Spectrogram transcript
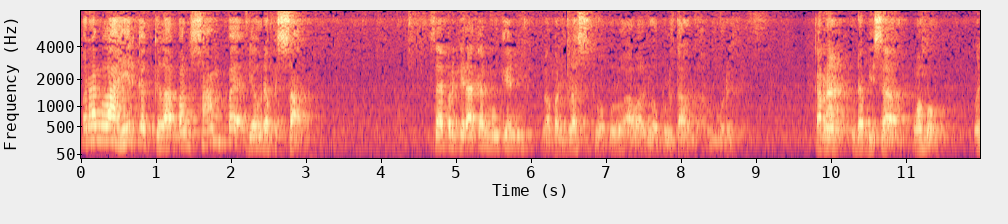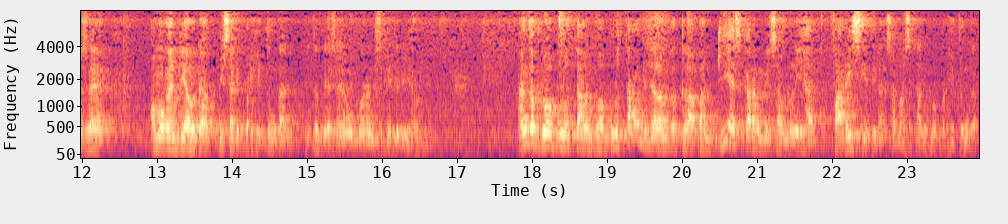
Orang lahir kegelapan sampai dia udah besar. Saya perkirakan mungkin 18, 20, awal 20 tahun lah umurnya. Karena udah bisa ngomong. Maksudnya omongan dia udah bisa diperhitungkan. Itu biasanya umuran segitu dia. Anggap 20 tahun, 20 tahun di dalam kegelapan dia sekarang bisa melihat Farisi tidak sama sekali memperhitungkan.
